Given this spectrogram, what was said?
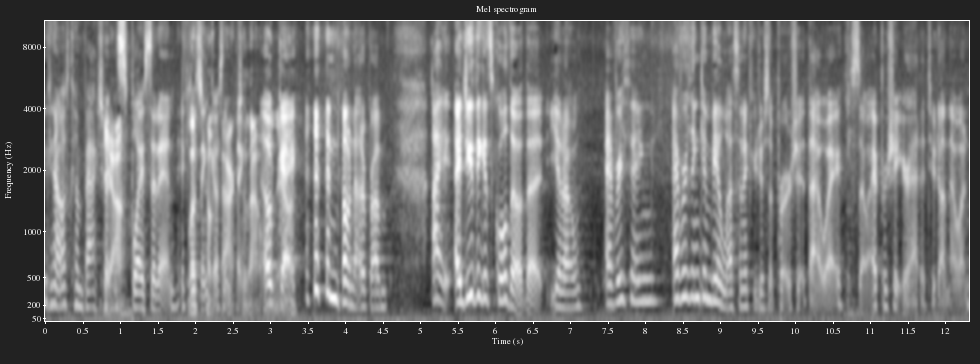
We can always come back to it and splice it in if Let's you think come of back to something. that one, okay. no, not a problem. I, I do think it's cool though that, you know, everything everything can be a lesson if you just approach it that way. So I appreciate your attitude on that one.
